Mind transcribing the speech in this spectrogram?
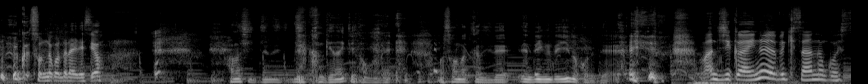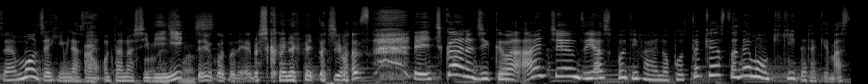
そんなことないですよ。話全然関係ないけどもね、まあそんな感じでエンディングでいいのこれで。まあ、次回の矢吹さんのご出演もぜひ皆さんお楽しみにお願いということでよろしくお願いいたします。えー、市川の軸は iTunes や Spotify のポッドキャストでもお聞きいただけます。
